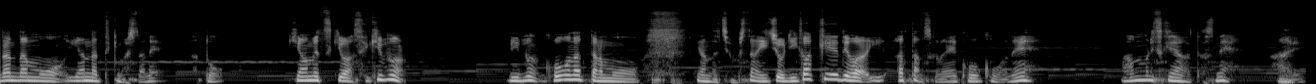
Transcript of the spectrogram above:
だんだんもう嫌になってきましたね。あと、極めつきは積分、微分、こうなったらもう嫌になっちゃいましたね。一応理科系ではあったんですけどね、高校はね。あんまり好きじゃなかったですね。はい。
